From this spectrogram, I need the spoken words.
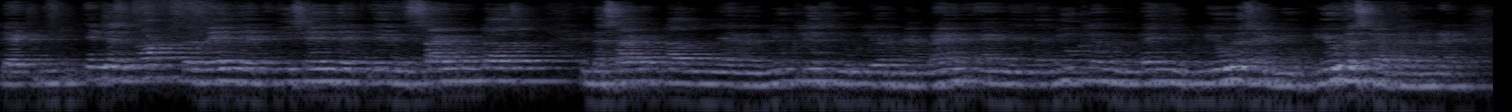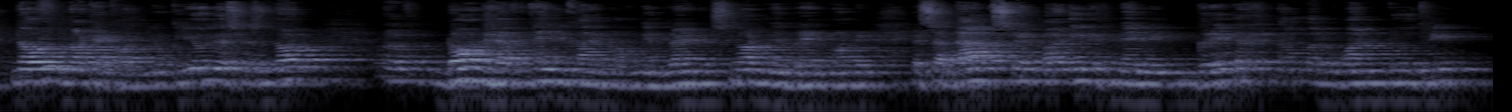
that it is not the way that we say that there is cytoplasm, in the cytoplasm there is nucleus, nuclear membrane and in the nuclear membrane nucleolus and nucleolus have the membrane. No, not at all. Nucleolus is not uh, don't have any kind of membrane, it's not membrane bonded. It's a dark state body, it may be greater in number 1, 2, 3.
